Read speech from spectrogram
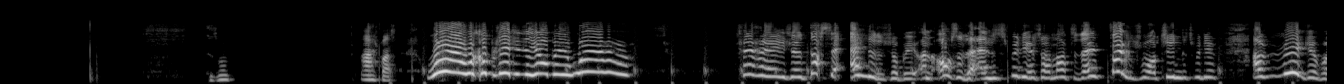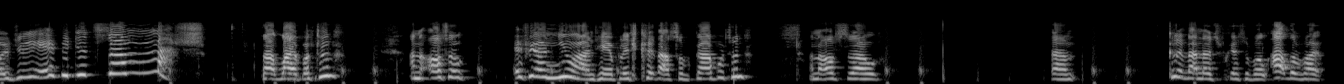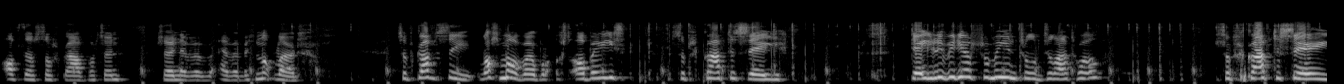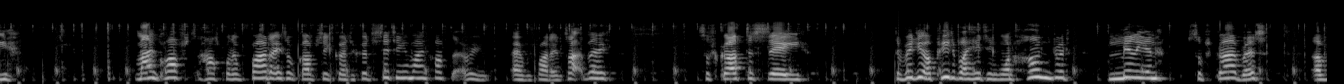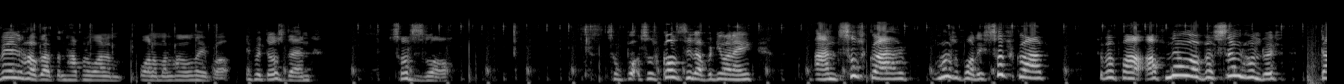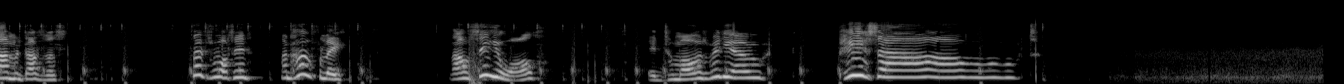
this one? I pass. Woo! We completed the obby! Woo! Hey, so that's the end of the obby and also the end of this video. So I'd like to say thanks for watching this video. I really appreciate if you did smash that like button. And also, if you're new around here, please click that subscribe button. And also, um, click that notification bell at the right of the subscribe button so you never ever miss an upload. Subscribe to see lots more Roblox obbies. Subscribe to see daily videos from me until July 12th. Subscribe to see Minecraft House Building Friday. Subscribe to see Crazy City in Minecraft every every Friday and Saturday. Subscribe to see the video of by hitting 100 million subscribers. I really hope that doesn't happen while I'm while I'm on holiday, but if it does, then sod's law. So, but subscribe to that video and subscribe. Most importantly, subscribe to be part of no over 700 Diamond Dazzlers. Thanks for watching, and hopefully, I'll see you all in tomorrow's video. Peace out!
